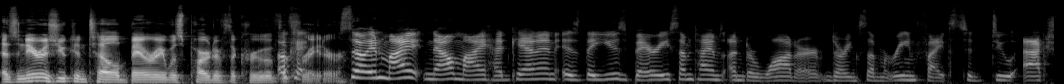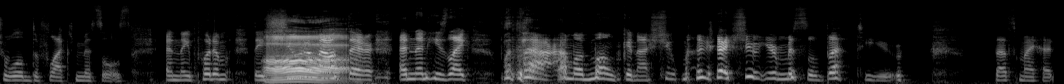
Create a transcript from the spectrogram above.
as near as you can tell, Barry was part of the crew of the freighter. So in my now my head headcanon is they use Barry sometimes underwater during submarine fights to do actual deflect missiles. And they put him they shoot him Ah. out there and then he's like, I'm a monk and I shoot my I shoot your missile back to you." That's my head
